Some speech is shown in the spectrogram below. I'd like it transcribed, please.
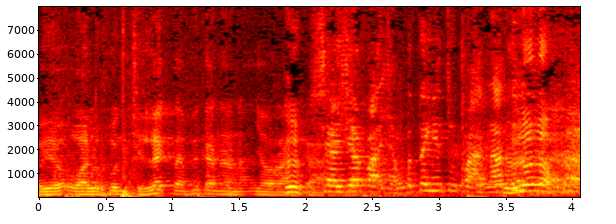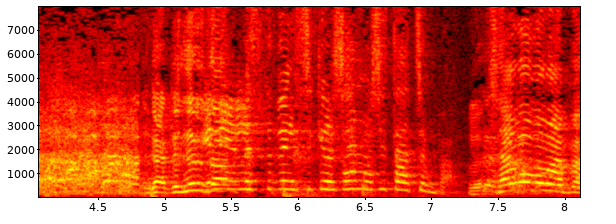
Oh ya, walaupun jelek tapi kan anaknya orang kaya. Saya Pak, yang penting itu Pak. Nanti Loh, loh. Enggak denger toh? Ini listening skill saya masih tajam, Pak. Loh, Saya ngomong apa?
